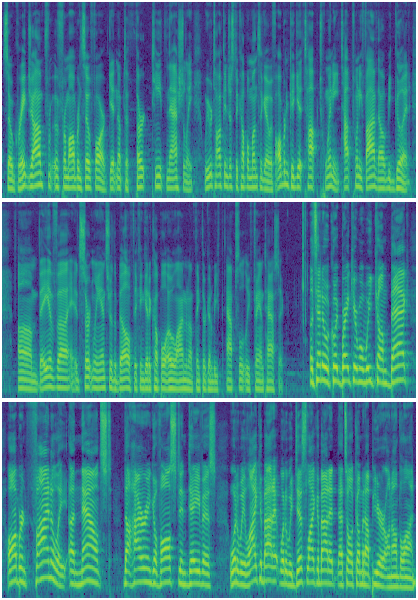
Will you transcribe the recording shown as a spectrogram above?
So great job from, from Auburn so far, getting up to 13th nationally. We were talking just a couple months ago. If Auburn could get top 20, top 25, that would be good. Um, they have uh, certainly answered the bell. If they can get a couple O linemen, I think they're going to be absolutely fantastic. Let's head to a quick break here. When we come back, Auburn finally announced the hiring of Austin Davis. What do we like about it? What do we dislike about it? That's all coming up here on On the Line.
